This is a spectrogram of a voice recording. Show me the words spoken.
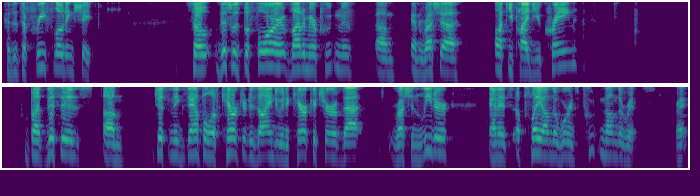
because it's a free floating shape. So this was before Vladimir Putin um, and Russia occupied Ukraine. But this is um, just an example of character design doing a caricature of that Russian leader, and it's a play on the words Putin on the Ritz, right?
